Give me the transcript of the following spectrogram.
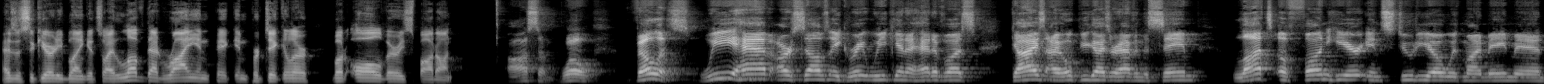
as a security blanket. So I love that Ryan pick in particular, but all very spot on. Awesome. Well, fellas, we have ourselves a great weekend ahead of us. Guys, I hope you guys are having the same. Lots of fun here in studio with my main man,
